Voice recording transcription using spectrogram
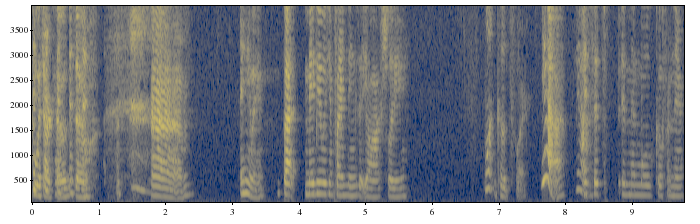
with our code so um anyway but maybe we can find things that y'all actually Want codes for? yeah Yeah. if it's and then we'll go from there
